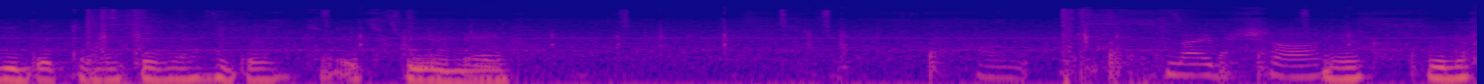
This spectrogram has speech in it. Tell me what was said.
do that to him, and he does it to. It's weird, Okay. man. Um, snipe shot. Let's do this.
